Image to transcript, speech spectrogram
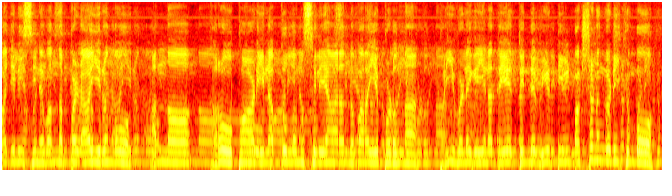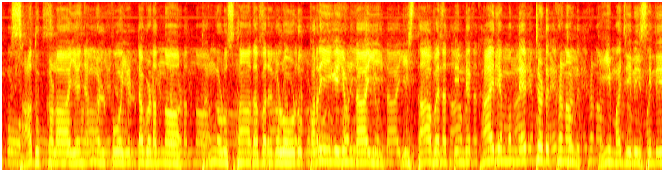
മജിലിസിന് വന്നപ്പോഴായിരുന്നു അന്ന് കറൂപ്പാടിയിൽ അബ്ദുള്ള മുസ്ലിയാർ എന്ന് പറയപ്പെടുന്ന പൈവളികയിൽ അദ്ദേഹത്തിന്റെ വീട്ടിൽ ഭക്ഷണം കഴിക്കുമ്പോ സാധുക്കളായ ഞങ്ങൾ പോയിട്ട് തങ്ങൾ ഉസ്താദ് അവറുകളോട് പറയുകയുണ്ടായി ഈ സ്ഥാപനത്തിന്റെ കാര്യം ഒന്ന് ഏറ്റെടുക്കണം. ഈ മജിലിസിലെ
